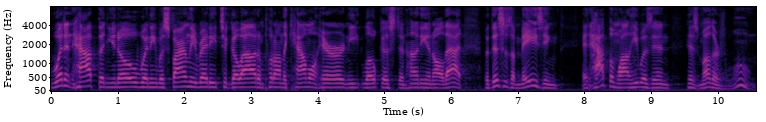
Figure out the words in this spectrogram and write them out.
wouldn't happen, you know, when he was finally ready to go out and put on the camel hair and eat locust and honey and all that. But this is amazing. It happened while he was in his mother's womb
